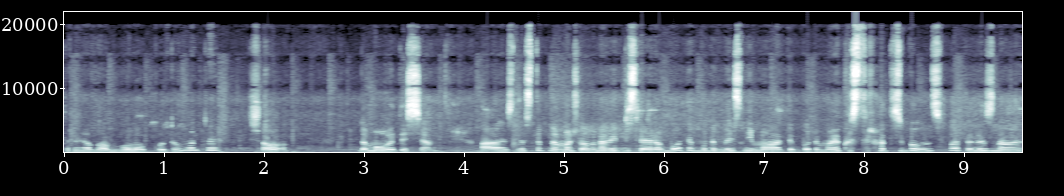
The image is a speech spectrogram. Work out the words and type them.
треба було подумати, що домовитися. А з наступного, можливо, навіть після роботи будемо знімати, будемо якось старатися балансувати, не знаю.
